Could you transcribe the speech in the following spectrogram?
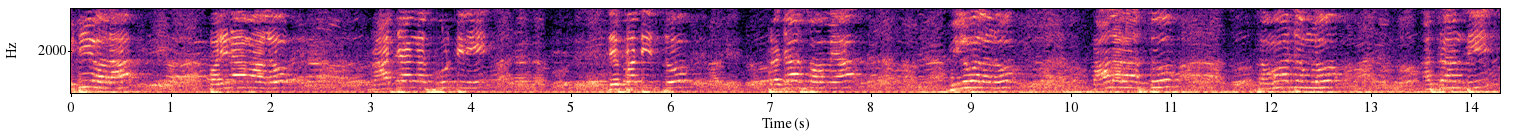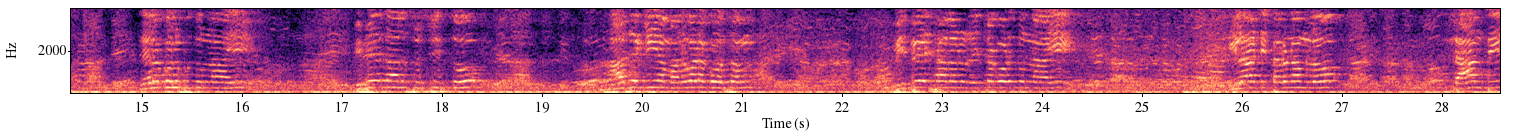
ఇటీవల పరిణామాలు రాజ్యాంగ స్ఫూర్తిని దెబ్బతీస్తూ ప్రజాస్వామ్య విలువలను కాలరాస్తూ సమాజంలో అశాంతి నెలకొల్పుతున్నాయి. విభేదాలు సృష్టిస్తూ రాజకీయ మనుగడ కోసం విద్వేషాలను రెచ్చగొడుతున్నాయి. ఇలాంటి తరుణంలో శాంతి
